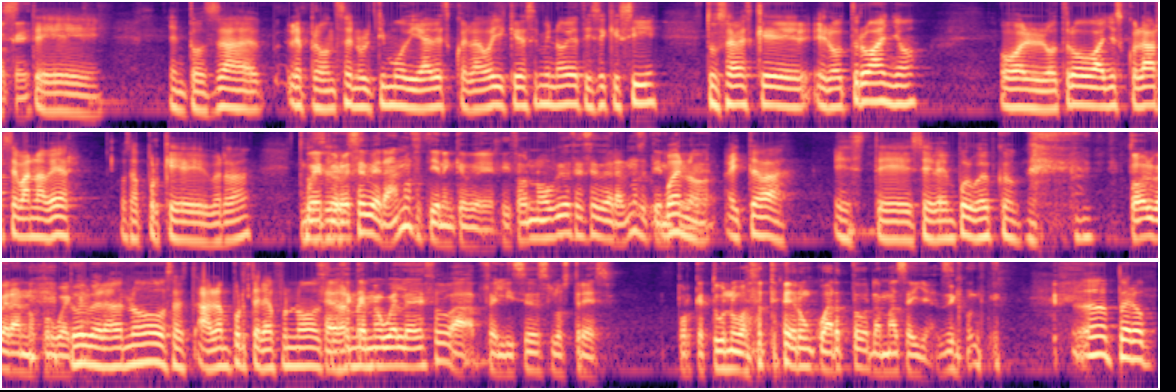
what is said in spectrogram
Este. Entonces ah, le preguntas en el último día de escuela, oye, ¿quieres ser mi novia? Te dice que sí. Tú sabes que el otro año o el otro año escolar se van a ver. O sea, porque, ¿verdad? Güey, pero ese verano se tienen que ver. Si son novios, ese verano se tienen que Bueno, ver. ahí te va. Este, se ven por webcam. Todo el verano, por hueco. Todo el verano, o sea, hablan por teléfono. se ¿Sabes a qué me huele eso? A felices los tres. Porque tú no vas a tener un cuarto, nada más ella. Así como que- Ah, pero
